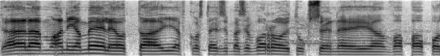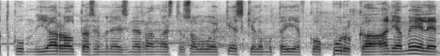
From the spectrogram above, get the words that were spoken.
Täällä Anja Meele ottaa IFKsta ensimmäisen varoituksen ja vapaa potku Jarolta. Se menee sinne rangaistusalueen keskelle, mutta IFK purkaa. Anja Meele,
